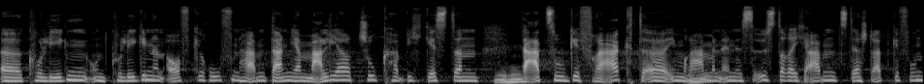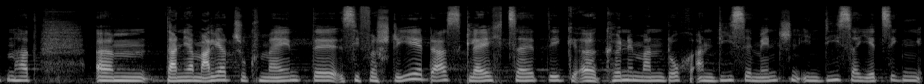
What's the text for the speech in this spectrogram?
äh, Kollegen und Kolleginnen aufgerufen haben. Tanja Maljarczuk habe ich gestern mhm. dazu gefragt äh, im mhm. Rahmen eines Österreich-Abends, der stattgefunden hat. Ähm, Tanja Maljarczuk meinte, sie verstehe das, gleichzeitig äh, könne man doch an diese Menschen in dieser jetzigen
